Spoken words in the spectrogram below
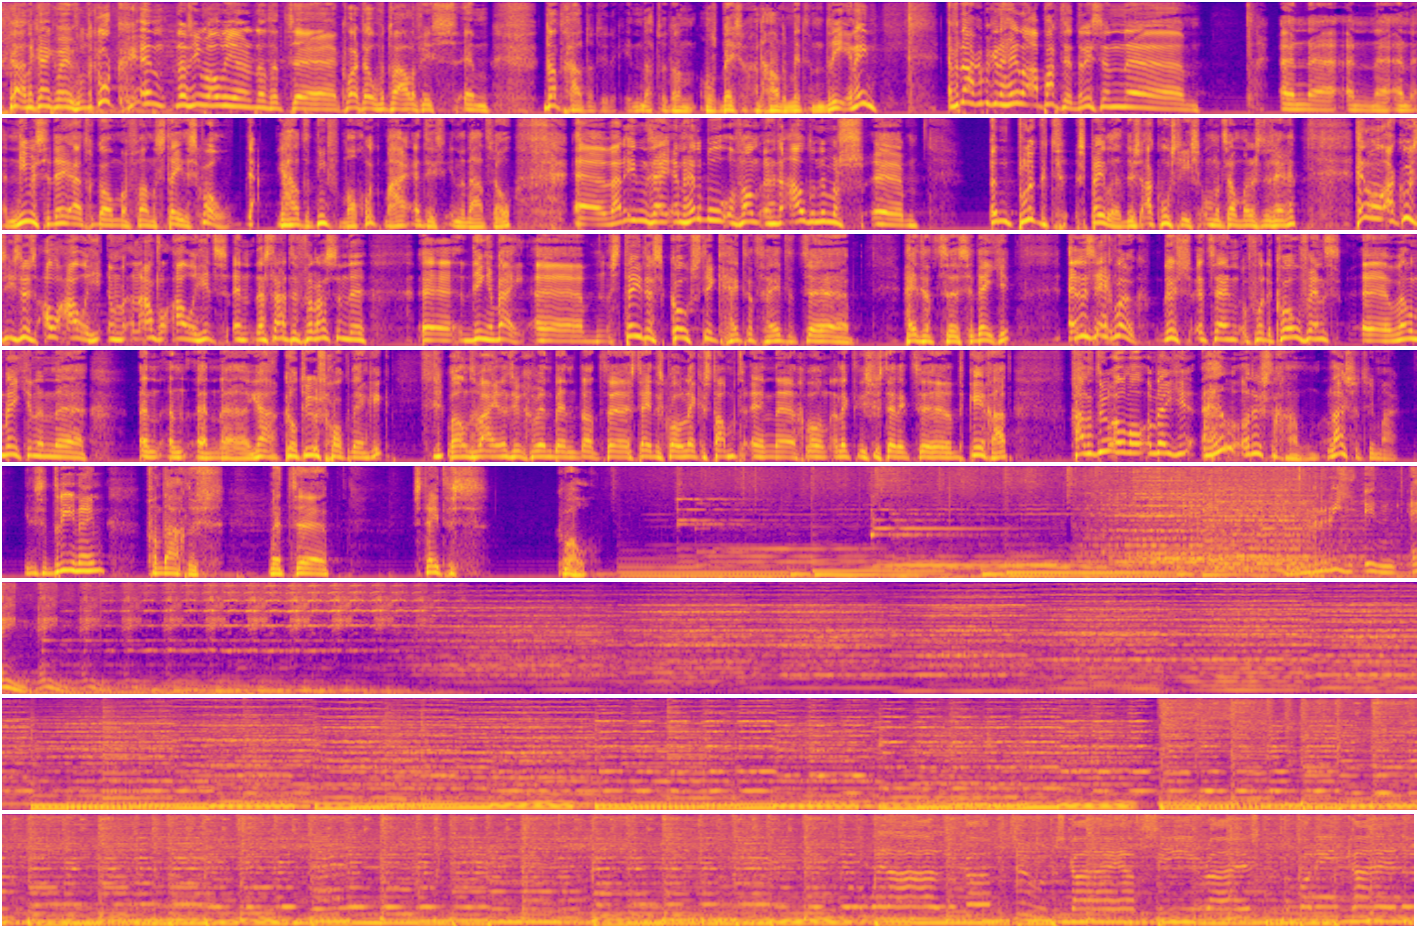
Ja, dan kijken we even op de klok. En dan zien we alweer dat het uh, kwart over twaalf is. En dat houdt natuurlijk in dat we dan ons bezig gaan houden met een 3 in 1. En vandaag heb ik een hele aparte. Er is een, uh, een, eh, een, een, nieuwe cd uitgekomen van Status Quo. Ja, je houdt het niet voor mogelijk, maar het is inderdaad zo. waarin zij een heleboel van hun oude nummers unplugged spelen. Dus akoestisch, om het zo maar eens te zeggen. Helemaal akoestisch, dus alle oude, een, aantal oude hits. En daar staat verrassende uh, dingen bij. Uh, Status Coastic heet het, heet het, uh, heet het cd'tje. En het is echt leuk. Dus het zijn voor de Quo-fans wel een beetje een, een, een, een ja, cultuurschok, denk ik. Want waar je natuurlijk gewend bent dat uh, Status Quo lekker stamt en gewoon elektrisch versterkt uh, keer gaat. Gaat het nu allemaal een beetje heel rustig aan. Luistert u maar. Hier is het 3 in 1. Vandaag dus met uh, Status Quo. In één. 开了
